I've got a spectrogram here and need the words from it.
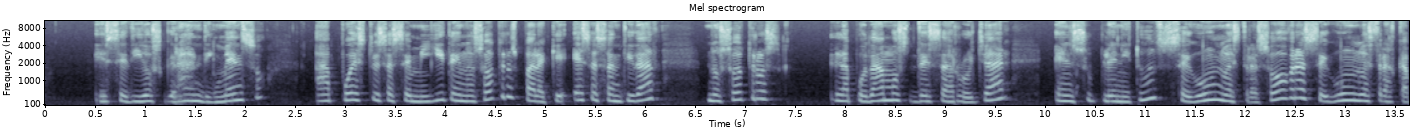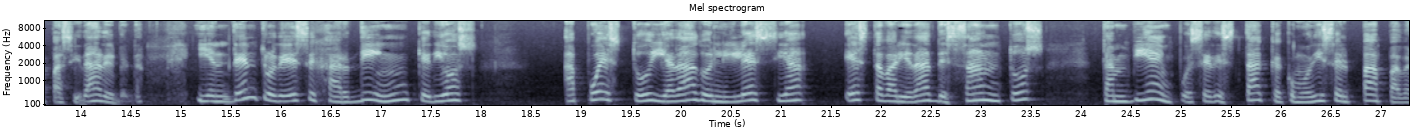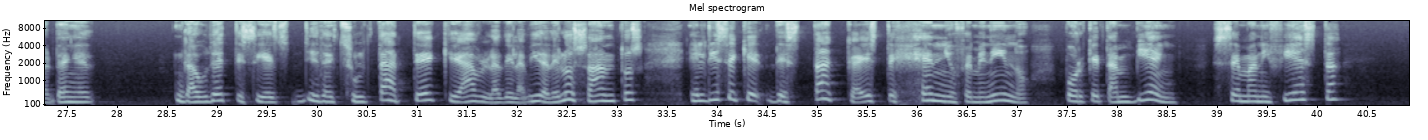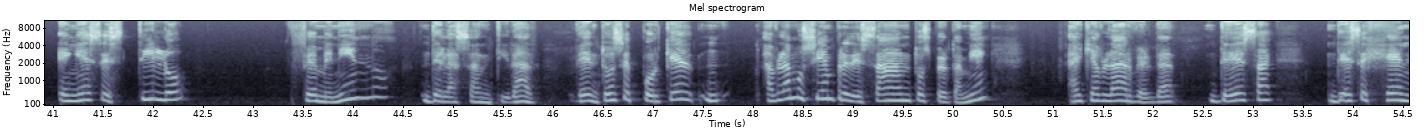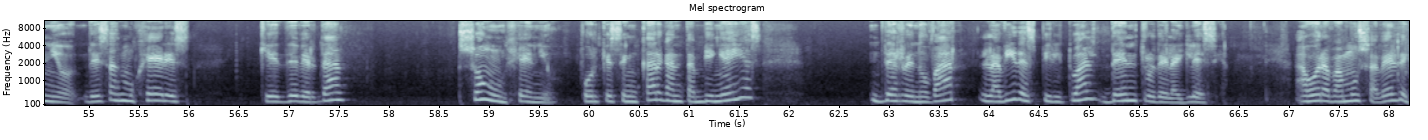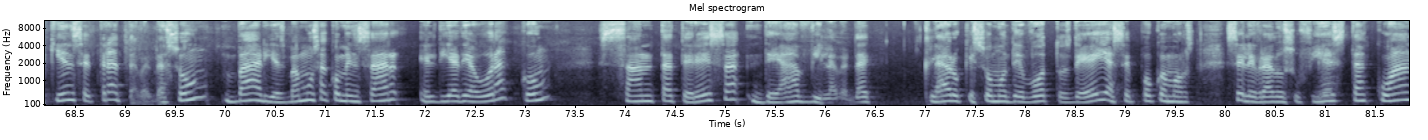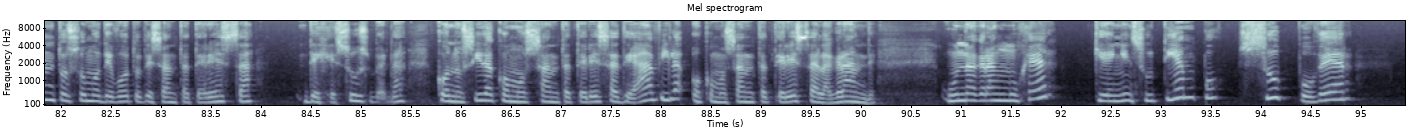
ese Dios grande, inmenso, ha puesto esa semillita en nosotros para que esa santidad nosotros la podamos desarrollar en su plenitud según nuestras obras, según nuestras capacidades, ¿verdad? Y en, dentro de ese jardín que Dios ha puesto y ha dado en la iglesia esta variedad de santos, también pues se destaca, como dice el Papa, ¿verdad? Gaudete et Exultate, que habla de la vida de los santos, él dice que destaca este genio femenino porque también se manifiesta en ese estilo femenino de la santidad. Entonces, ¿por qué hablamos siempre de santos, pero también hay que hablar, ¿verdad? De esa de ese genio, de esas mujeres que de verdad son un genio, porque se encargan también ellas de renovar la vida espiritual dentro de la iglesia. Ahora vamos a ver de quién se trata, ¿verdad? Son varias. Vamos a comenzar el día de ahora con Santa Teresa de Ávila, ¿verdad? Claro que somos devotos de ella. Hace poco hemos celebrado su fiesta. ¿Cuántos somos devotos de Santa Teresa? De Jesús, ¿verdad? Conocida como Santa Teresa de Ávila o como Santa Teresa la Grande. Una gran mujer que en su tiempo supo ver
